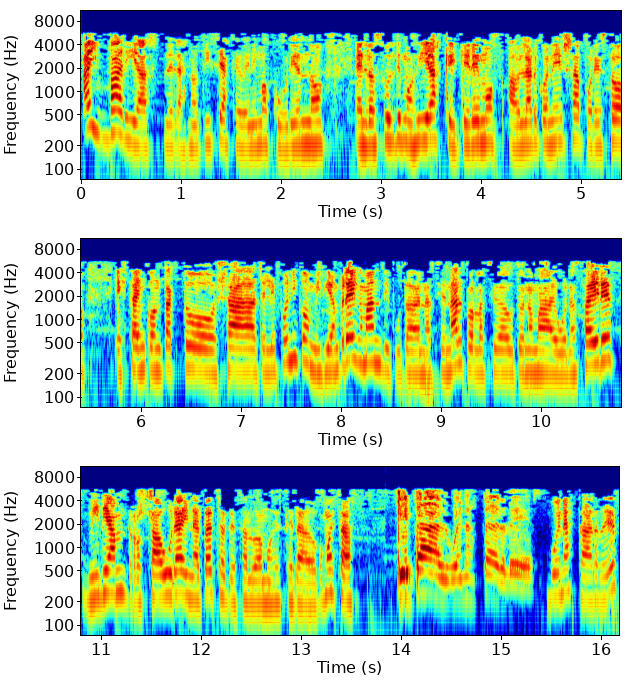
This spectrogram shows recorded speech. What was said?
Hay varias de las noticias que venimos cubriendo en los últimos días que queremos hablar con ella, por eso está en contacto ya telefónico Miriam Bregman, diputada nacional por la Ciudad Autónoma de Buenos Aires. Miriam, Rosaura y Natacha, te saludamos de este lado. ¿Cómo estás? ¿Qué tal? Buenas tardes. Buenas tardes.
